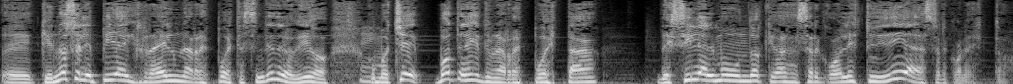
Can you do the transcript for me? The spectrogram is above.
eh, que no se le pida a Israel una respuesta, ¿se entiende lo que digo? Sí. Como, che, vos tenés que tener una respuesta, decirle al mundo qué vas a hacer, cuál es tu idea de hacer con esto.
